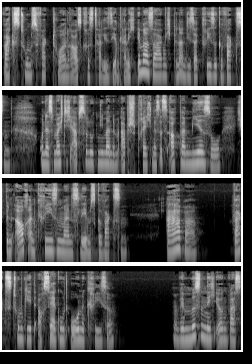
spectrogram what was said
Wachstumsfaktoren rauskristallisieren, kann ich immer sagen, ich bin an dieser Krise gewachsen. Und das möchte ich absolut niemandem absprechen. Das ist auch bei mir so. Ich bin auch an Krisen meines Lebens gewachsen. Aber Wachstum geht auch sehr gut ohne Krise. Und wir müssen nicht irgendwas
